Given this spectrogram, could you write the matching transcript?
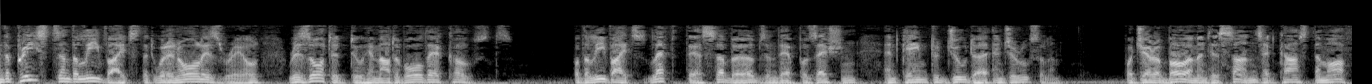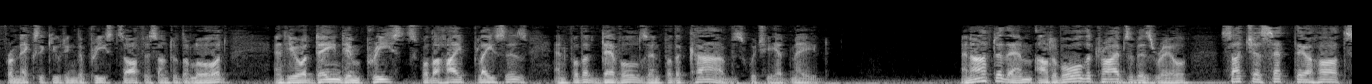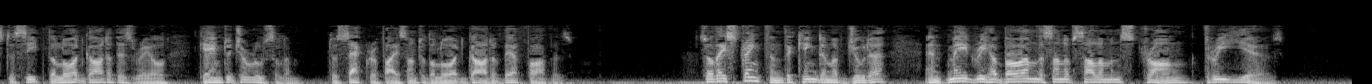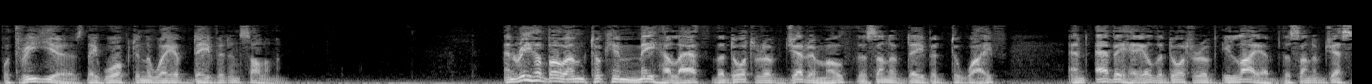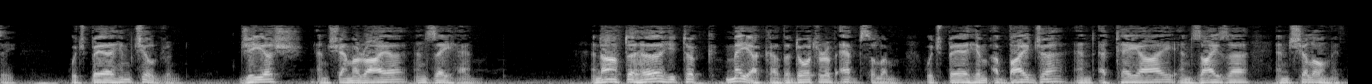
And the priests and the Levites that were in all Israel resorted to him out of all their coasts. For the Levites left their suburbs and their possession, and came to Judah and Jerusalem. For Jeroboam and his sons had cast them off from executing the priest's office unto the Lord, and he ordained him priests for the high places, and for the devils, and for the calves which he had made. And after them, out of all the tribes of Israel, such as set their hearts to seek the Lord God of Israel, came to Jerusalem to sacrifice unto the Lord God of their fathers. So they strengthened the kingdom of Judah, and made Rehoboam the son of Solomon strong three years. For three years they walked in the way of David and Solomon. And Rehoboam took him Mahalath, the daughter of Jerimoth, the son of David, to wife, and Abihail, the daughter of Eliab, the son of Jesse, which bare him children. Jeush, and Shamariah, and Zaham. And after her he took Maacah, the daughter of Absalom, which bare him Abijah, and Attai, and Ziza, and Shelomith.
